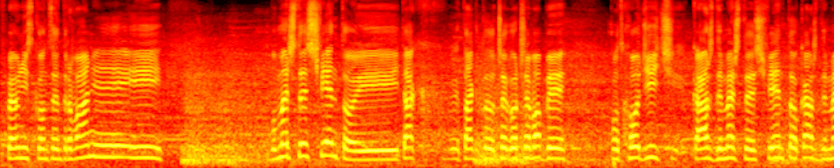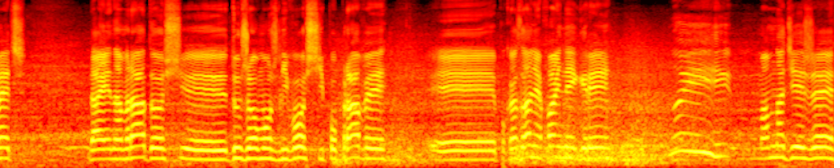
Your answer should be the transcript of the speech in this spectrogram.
w pełni skoncentrowany i bo mecz to jest święto i tak, tak do czego trzeba by podchodzić. Każdy mecz to jest święto, każdy mecz daje nam radość, yy, dużo możliwości poprawy, pokazania fajnej gry. No i mam nadzieję, że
